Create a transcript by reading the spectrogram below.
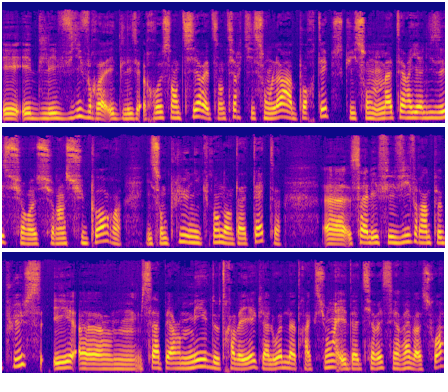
et, de les vivre et de les ressentir et de sentir qu'ils sont là à porter puisqu'ils sont matérialisés sur, sur un support, ils sont plus uniquement dans ta tête. Euh, ça les fait vivre un peu plus et euh, ça permet de travailler avec la loi de l'attraction et d'attirer ses rêves à soi.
